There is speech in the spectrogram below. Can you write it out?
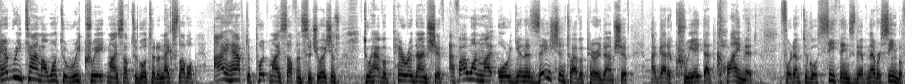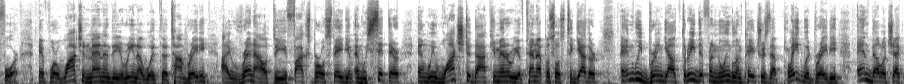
Every time I want to recreate myself to go to the next level, I have to put myself in situations to have a paradigm shift. If I want my organization to have a paradigm shift, I got to create that climate for them to go see things they've never seen before. If we're watching Man in the Arena with uh, Tom Brady, I rent out the Foxborough Stadium and we sit there and we watch the documentary of 10 episodes together and we bring out three different New England Patriots that played with Brady and Belichick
